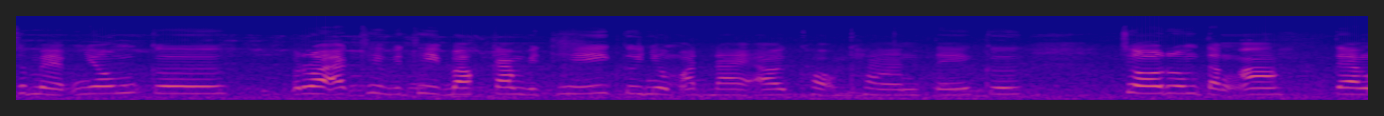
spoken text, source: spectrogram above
សម្រាប់ខ្ញុំគឺរាល់ activity របស់កម្មវិធីគឺខ្ញុំអត់ដែរឲ្យខកខានទេ គឺចូលរួមទាំងអស់ទាំង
